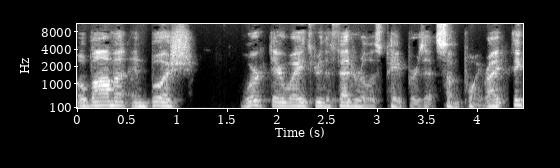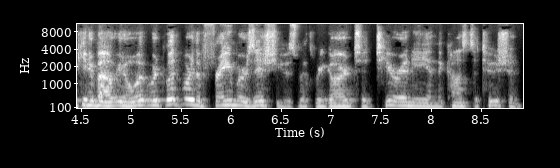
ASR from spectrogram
Obama and Bush worked their way through the Federalist Papers at some point, right? Thinking about, you know, what, what were the framers' issues with regard to tyranny and the Constitution.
